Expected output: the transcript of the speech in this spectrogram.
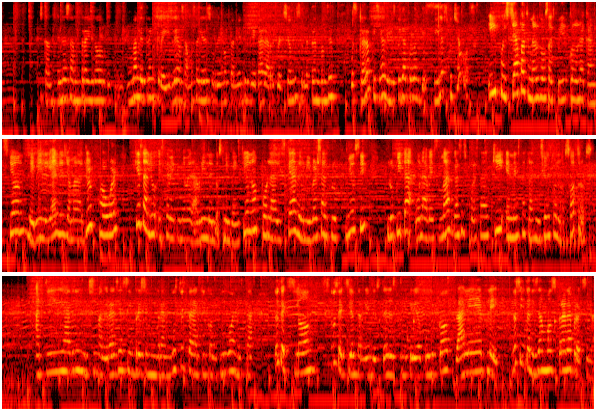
canciones han traído una letra increíble, o sea, más allá de su ritmo también te llega la reflexión de su letra, entonces, pues claro que sí, estoy de acuerdo en que sí la escuchemos. Y pues ya para terminar vamos a despedir con una canción de Billie Eilish llamada Your Power, que salió este 29 de abril del 2021 por la disquera de Universal Group Music. Lupita, una vez más, gracias por estar aquí en esta transmisión con nosotros. A ti, Adri, muchísimas gracias. Siempre es un gran gusto estar aquí contigo en esta tu sección, su sección también de ustedes, mi querido público. Dale play. Nos sintonizamos para la próxima.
